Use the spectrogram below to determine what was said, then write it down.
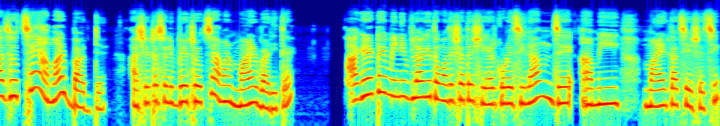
আজ হচ্ছে আমার বার্থডে আর সেটা সেলিব্রেট হচ্ছে আমার মায়ের বাড়িতে। আগের একটা মিনি ব্লগে তোমাদের সাথে শেয়ার করেছিলাম যে আমি মায়ের কাছে এসেছি।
